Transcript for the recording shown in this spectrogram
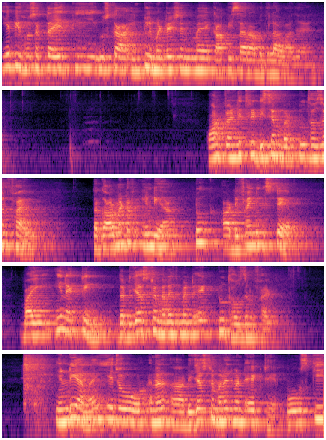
ये भी हो सकता है कि उसका इम्प्लीमेंटेशन में काफ़ी सारा बदलाव आ जाए। On 23 December 2005, the Government of India took a defining step by enacting the Disaster Management Act 2005. India में ये जो डिजास्टर मैनेजमेंट एक्ट है वो उसकी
